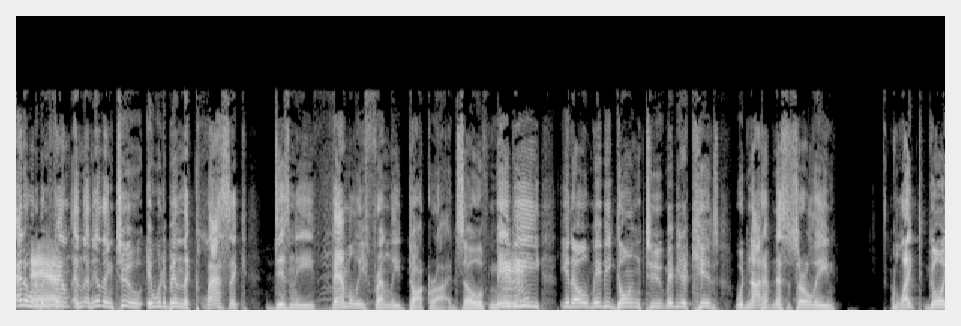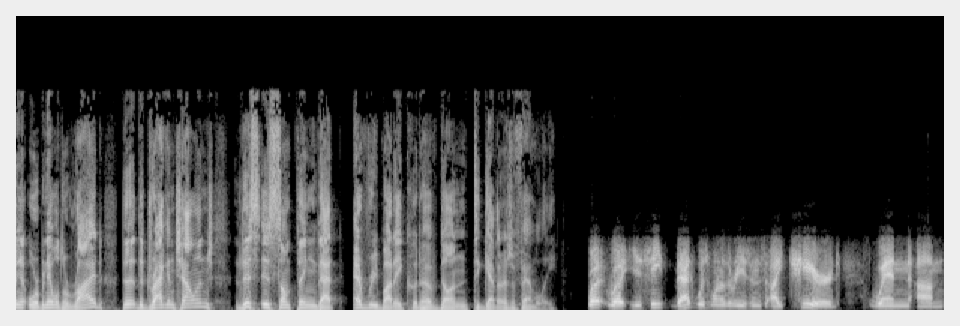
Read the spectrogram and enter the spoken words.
And it would have been, fam- and, and the other thing too, it would have been the classic Disney family-friendly dark ride. So if maybe Mm-hmm. you know, maybe going to maybe your kids would not have necessarily liked going or been able to ride the the Dragon Challenge, this is something that everybody could have done together as a family. Well, well, you see, that was one of the reasons I cheered when um,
